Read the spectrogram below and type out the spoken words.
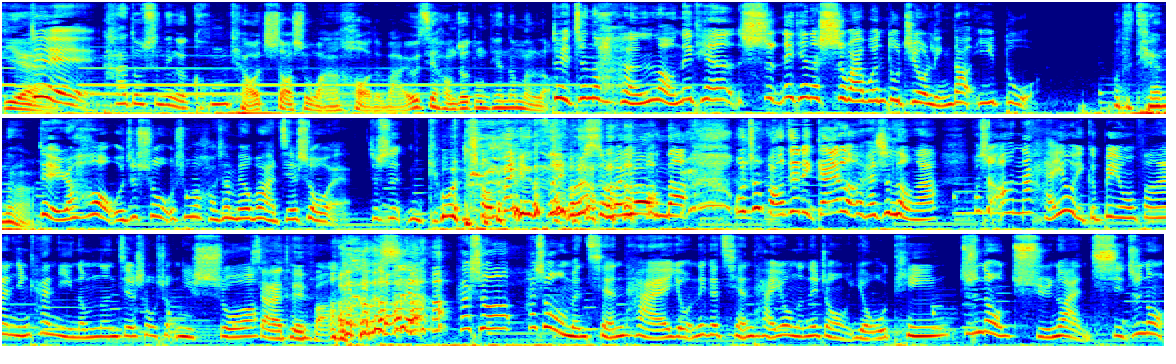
店，对，它都是那个空调至少是完好的吧？尤其杭州冬天那么冷，对，真的很冷。那天室那天的室外温度只有零到一度。我的天呐！对，然后我就说，我说我好像没有办法接受，哎，就是你给我床被子有什么用呢？我说房间里该冷还是冷啊？他说哦，那还有一个备用方案，您看你能不能接受？我说你说下来退房，不是？他说他说我们前台有那个前台用的那种油汀，就是那种取暖器，就是那种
